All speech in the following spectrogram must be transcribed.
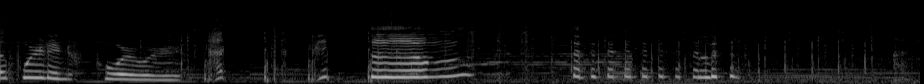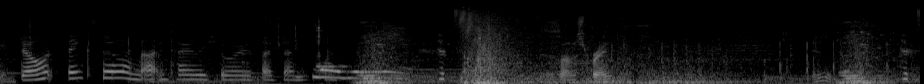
Upward and forward. Um. I don't think so. I'm not entirely sure if I've done this one. Is on a spring? Is it?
